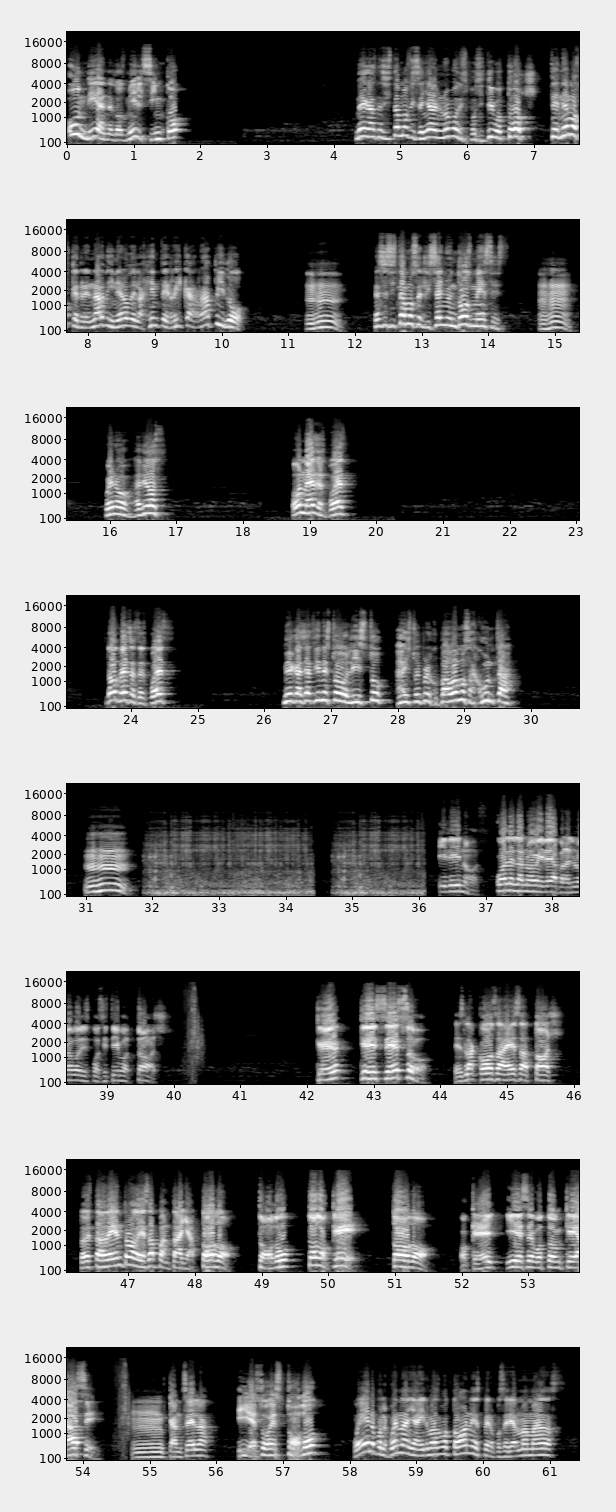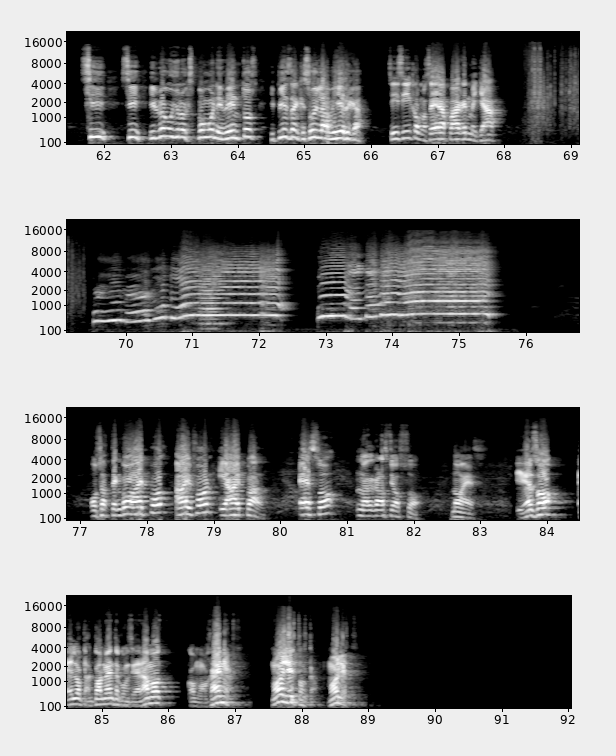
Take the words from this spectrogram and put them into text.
Un día en el 2005. Negas, necesitamos diseñar el nuevo dispositivo Touch. Tenemos que drenar dinero de la gente rica rápido. Necesitamos el diseño en dos meses. Bueno, adiós. Un mes después. Dos meses después. Negas, ¿ya tienes todo listo? Ay, estoy preocupado. Vamos a junta. Ujú. Y dinos, ¿cuál es la nueva idea para el nuevo dispositivo Touch? ¿Qué? ¿Qué es eso? Es la cosa esa, Touch. Todo está dentro de esa pantalla, todo. ¿Todo? ¿Todo qué? Todo. Ok, ¿y ese botón qué hace? Mmm, cancela. ¿Y eso es todo? Bueno, pues le pueden añadir más botones, pero pues serían mamadas. Sí, sí, y luego yo lo expongo en eventos y piensan que soy la verga. Sí, sí, como sea, páguenme ya. ¡Primer mundo! O sea, tengo iPod, iPhone y iPad. Eso no es gracioso. No es. Y eso es lo que actualmente consideramos como genios. молит только, молит.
